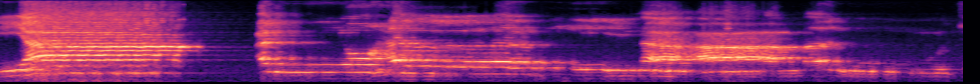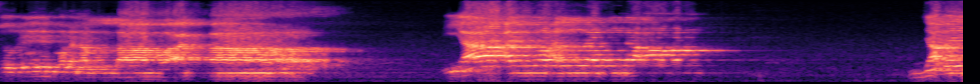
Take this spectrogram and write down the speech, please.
يا أيها الذين آمنوا জোরে বলেন আল্লাহ আকবার ইয়া আইয়ুহাল্লাযীনা আমানু যাদের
